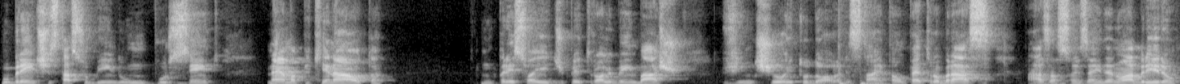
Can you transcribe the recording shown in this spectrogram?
o Brent está subindo 1%, né, uma pequena alta, um preço aí de petróleo bem baixo, 28 dólares, tá? Então, Petrobras, as ações ainda não abriram,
